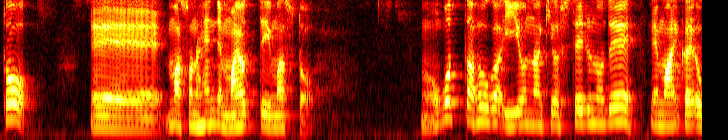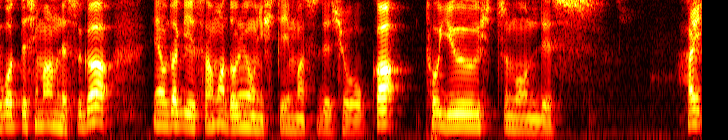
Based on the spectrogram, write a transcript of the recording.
と、えまあその辺で迷っていますと。怒った方がいいような気がしているので、え毎回怒ってしまうんですが、え小田切さんはどのようにしていますでしょうかという質問です。はい、あ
